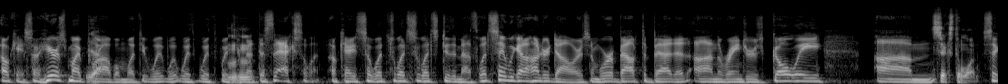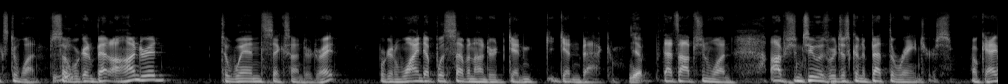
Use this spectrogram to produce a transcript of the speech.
Okay, so here's my problem with you with with with, with Mm-hmm. your bet. This is excellent. Okay, so let's let's let's do the math. Let's say we got hundred dollars and we're about to bet it on the Rangers goalie Six to one. six to one. So Mm-hmm. we're going to bet hundred to win six hundred, right? We're going to wind up with seven hundred getting getting back. Yep. That's option one. Option two is we're just going to bet the Rangers. Okay.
